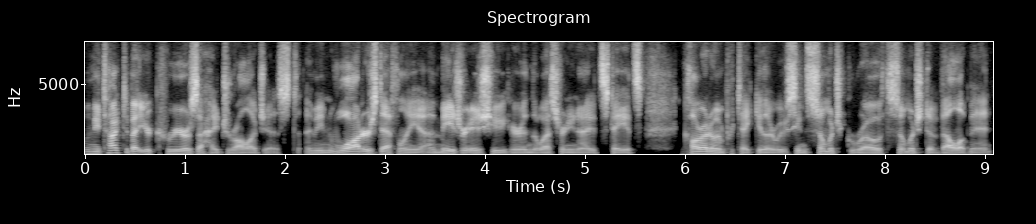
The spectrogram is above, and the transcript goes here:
When you talked about your career as a hydrologist, I mean, water is definitely a major issue here in the Western United States, Colorado in particular. We've seen so much growth, so much development,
